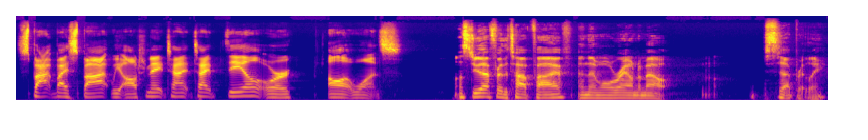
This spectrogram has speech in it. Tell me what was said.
spot by spot, we alternate type type deal, or all at once? Let's do that for the top five, and then we'll round them out separately,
